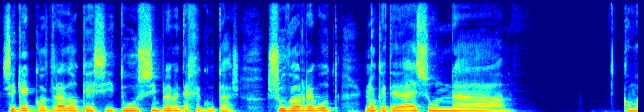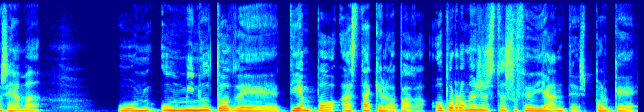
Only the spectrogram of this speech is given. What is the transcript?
sí que he encontrado que si tú simplemente ejecutas sudo reboot, lo que te da es una... ¿Cómo se llama? Un, minuto de tiempo hasta que lo apaga. O por lo menos esto sucedía antes, porque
